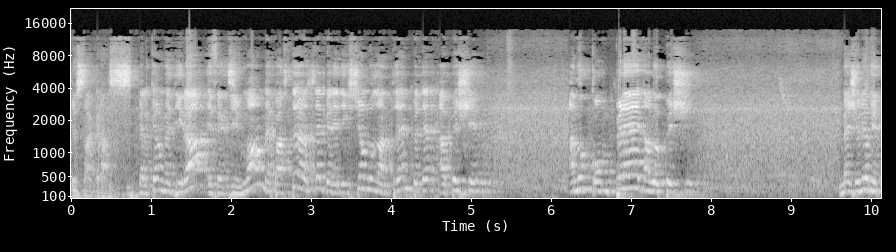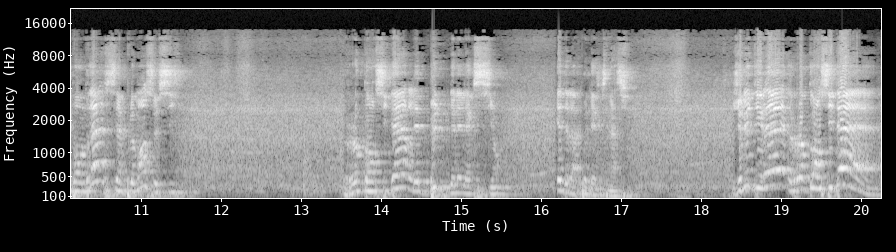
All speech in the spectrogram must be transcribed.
de sa grâce. Quelqu'un me dira, effectivement, mais pasteur, cette bénédiction nous entraîne peut-être à pécher, à nous complaire dans le péché. Mais je lui répondrai simplement ceci. Reconsidère les buts de l'élection et de la prédestination. Je lui dirai, reconsidère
